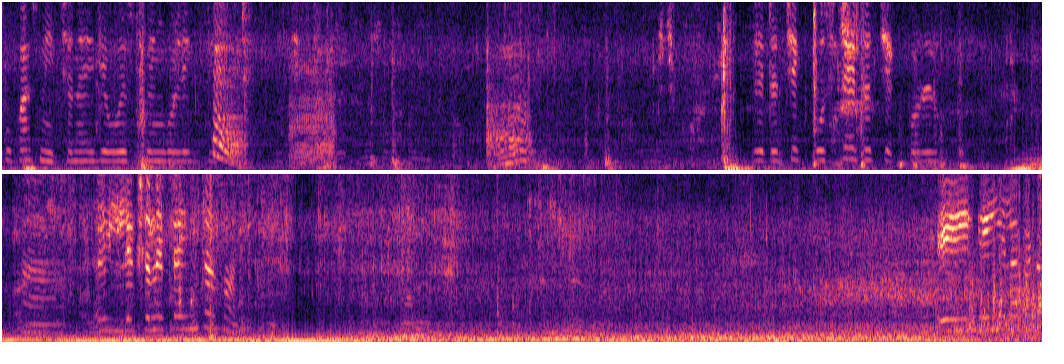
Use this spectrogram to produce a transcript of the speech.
ফোকাস নিচ্ছে না, এই যে ওয়েস্ট বেঙ্গল এক্সিস্ট এটা চেক পোস্টে এটা চেক করল। ইলেকশনের টাইমটা এখন এই এই এলাকাটা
